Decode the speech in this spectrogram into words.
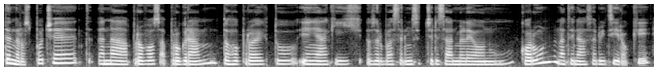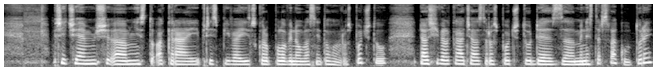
Ten rozpočet na provoz a program toho projektu je nějakých zhruba 760 milionů korun na ty následující roky, přičemž eh, město a kraj přispívají skoro polovinou vlastně toho rozpočtu. Další velká část rozpočtu jde z Ministerstva kultury,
